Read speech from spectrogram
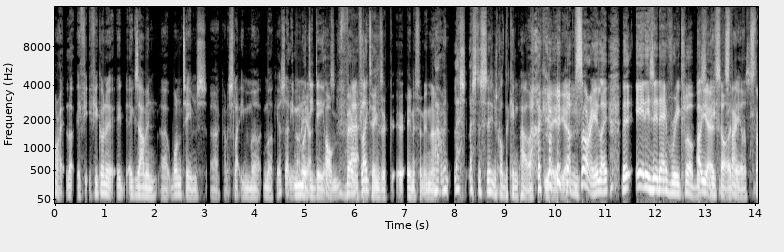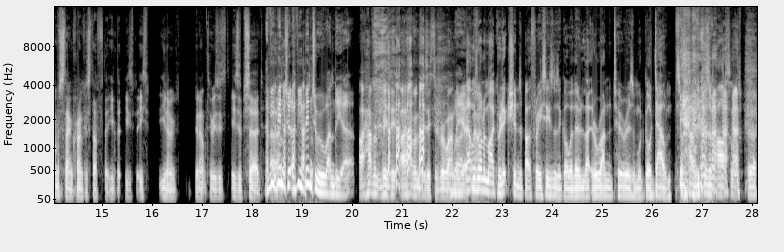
all right, look, if if you're going to examine uh, one team's uh, kind of slightly mur- murky or slightly oh, muddy yeah. deals, Oh, very uh, few like teams are uh, innocent in that. I mean, Leic- Leicester City is called the King Power. Yeah, yeah, yeah. I'm sorry, like the, it is in every club. This, oh yeah, these sort Stan, of deals. Some of Stan Kroenke stuff that he, he's, he's you know been up to is is, is absurd. Have you Um, been to Have you been to Rwanda yet? I haven't visit. I haven't visited Rwanda Right. yet. that was no. one of my predictions about three seasons ago, whether like the Rwandan tourism would go down somehow because of Arsenal's poor.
